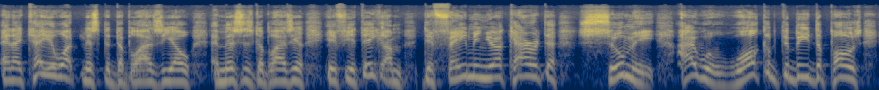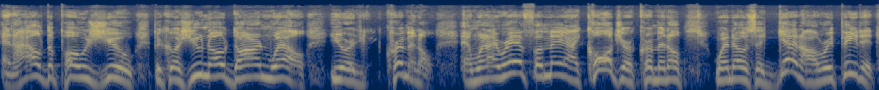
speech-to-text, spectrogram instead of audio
And I tell you what, Mr. de Blasio and Mrs. de Blasio, if you think I'm defaming your character, sue me. I will welcome to be deposed and I'll depose you because you know darn well you're criminal. And when I ran for mayor, I called you're a criminal when those, again, I'll repeat it,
